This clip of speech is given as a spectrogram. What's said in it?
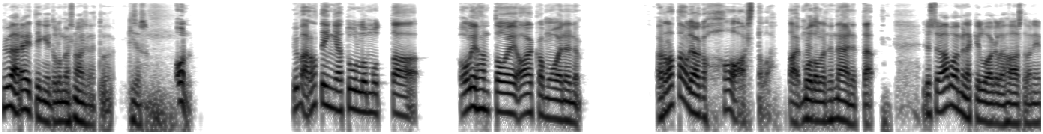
Hyvää reitingiä tullut myös naisille tuolla kisassa. on hyvä ratingia tullut, mutta olihan toi aikamoinen, rata oli aika haastava, tai muotoilen nyt näin, että Jos se avoimillekin luokalle on haastava, niin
